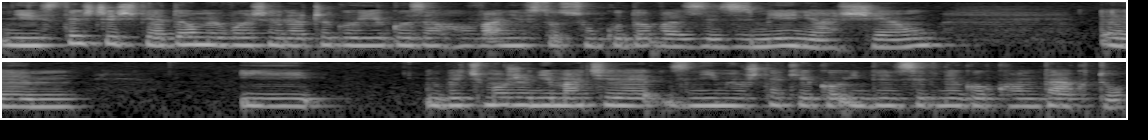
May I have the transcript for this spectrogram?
nie jesteście świadomi właśnie, dlaczego jego zachowanie w stosunku do Was zmienia się i być może nie macie z nim już takiego intensywnego kontaktu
